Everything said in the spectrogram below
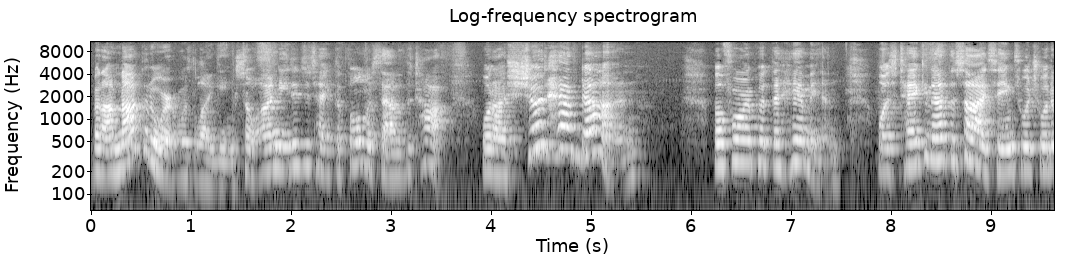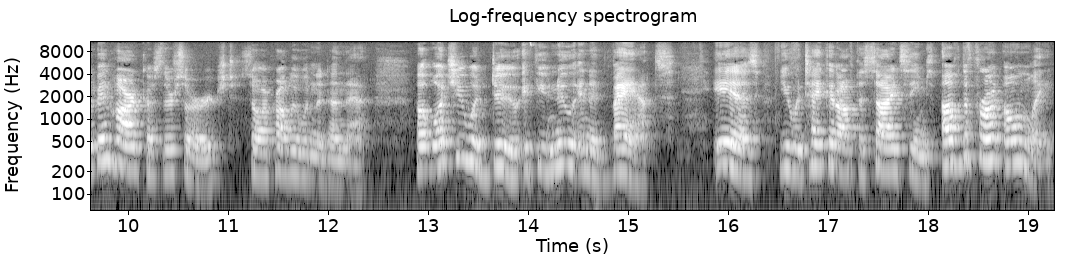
but I'm not going to wear it with leggings, so I needed to take the fullness out of the top. What I should have done before I put the hem in was taken out the side seams, which would have been hard because they're serged, so I probably wouldn't have done that. But what you would do if you knew in advance is you would take it off the side seams of the front only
